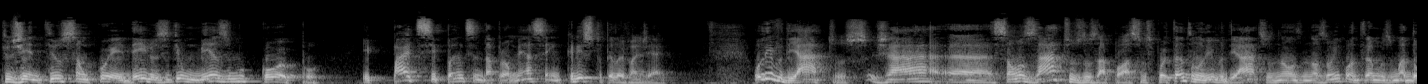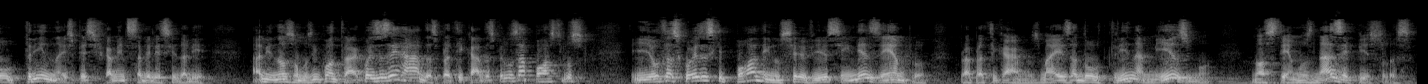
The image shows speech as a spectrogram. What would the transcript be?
que os gentios são coerdeiros de um mesmo corpo e participantes da promessa em Cristo pelo Evangelho. O livro de Atos já uh, são os Atos dos Apóstolos, portanto, no livro de Atos não, nós não encontramos uma doutrina especificamente estabelecida ali. Ali nós vamos encontrar coisas erradas praticadas pelos apóstolos e outras coisas que podem nos servir, sim, de exemplo para praticarmos. Mas a doutrina mesmo nós temos nas epístolas.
